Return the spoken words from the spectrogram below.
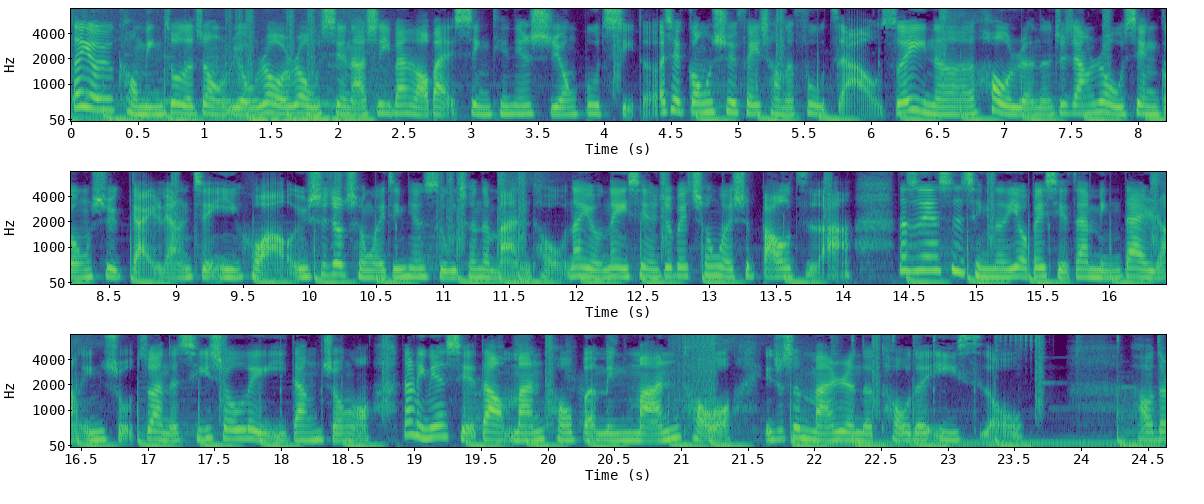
但由于孔明做的这种有肉肉馅啊，是一般老百姓天天食用不起的，而且工序非常的复杂哦，所以呢，后人呢就将肉馅工序改良简易化哦，于是就成为今天俗称的馒头。那有内馅就被称为是包子啦。那这件事情呢，也有被写在明代穰缨所撰的《七修类仪》当中哦。那里面写到，馒头本名馒头哦，也就是蛮人的头的意思哦。好的，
